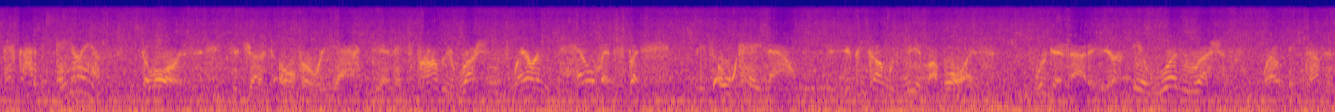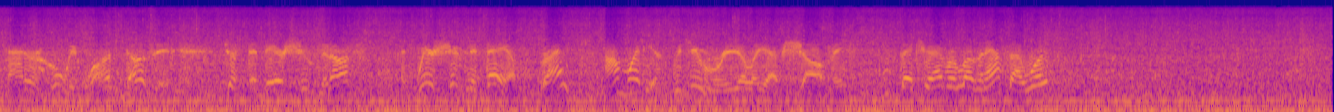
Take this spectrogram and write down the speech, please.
They've got to be aliens. Dolores, you're just overreacting. It's probably Russians wearing helmets, but it's okay now. You can come with me and my boys. We're getting out of here. It wasn't Russians. Well, it doesn't matter who it was, does it? Just that they're shooting at us, and we're shooting at them. Right? I'm with you. Would you really have shot me? Bet you ever love an ass I would.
